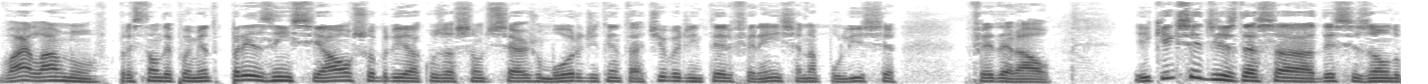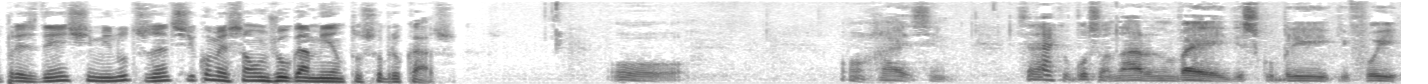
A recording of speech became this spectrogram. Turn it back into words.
vai lá no prestar um depoimento presencial sobre a acusação de Sérgio Moro de tentativa de interferência na Polícia Federal. E o que, que, você diz dessa decisão do presidente minutos antes de começar um julgamento sobre o caso? O, o Heisen, será que o Bolsonaro não vai descobrir que foi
